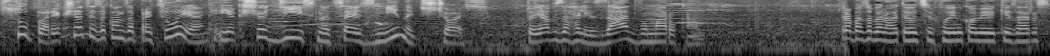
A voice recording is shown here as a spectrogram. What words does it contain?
Супер, якщо цей закон запрацює, і якщо дійсно це змінить щось, то я взагалі за двома руками. Треба забирати оцих воєнкомів, які зараз.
